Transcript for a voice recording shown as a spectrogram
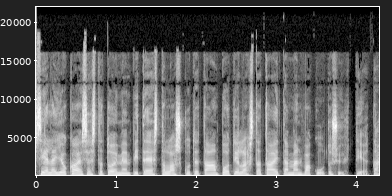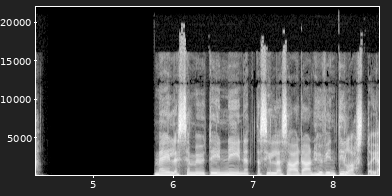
Siellä jokaisesta toimenpiteestä laskutetaan potilasta tai tämän vakuutusyhtiötä. Meille se myytiin niin, että sillä saadaan hyvin tilastoja.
